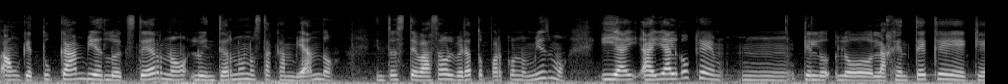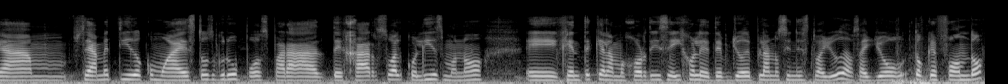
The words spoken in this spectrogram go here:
aunque tú cambies lo externo, lo interno no está cambiando entonces te vas a volver a topar con lo mismo. Y hay, hay algo que, mm, que lo, la gente que, que se ha metido como a estos grupos para dejar su alcoholismo, ¿no? Eh, gente que a lo mejor dice, híjole, yo de plano sin esto ayuda, o sea, yo toqué fondo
